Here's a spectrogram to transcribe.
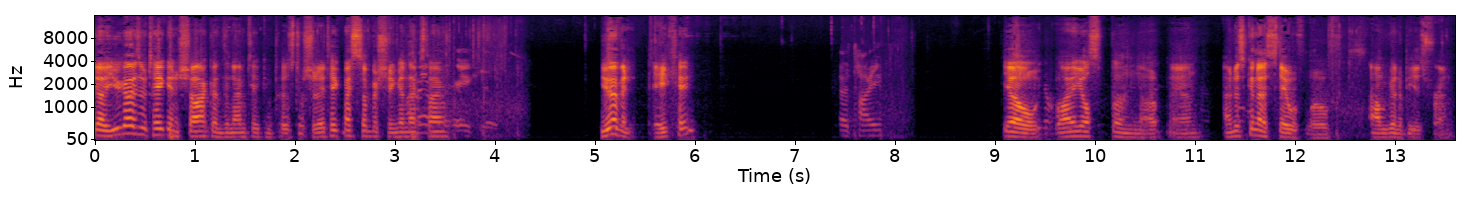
Yo, you guys are taking shotguns and I'm taking pistols. Should I take my submachine gun next time? AK, You have an AK? A type. Yo, why y'all splitting up, man? I'm just gonna stay with Loaf. I'm gonna be his friend.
